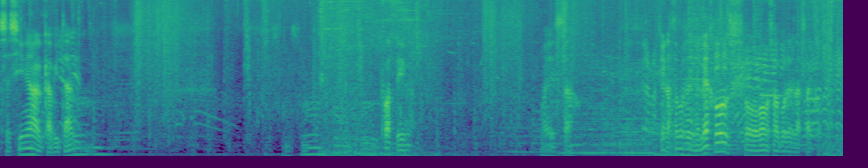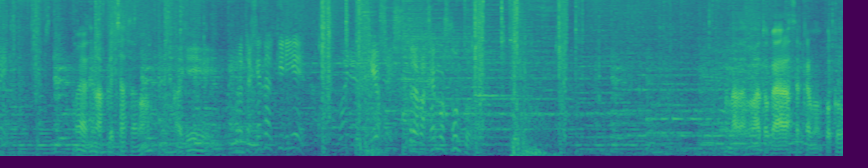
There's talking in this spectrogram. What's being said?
Asesina al capitán. Fácil. Ahí está. ¿Que lo hacemos desde lejos o vamos a por el saco? Voy a hacer una flechaza, ¿no? Aquí. Proteged al Kyrie. Dioses, trabajemos juntos. Pues nada, me va a tocar acercarme un poco.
